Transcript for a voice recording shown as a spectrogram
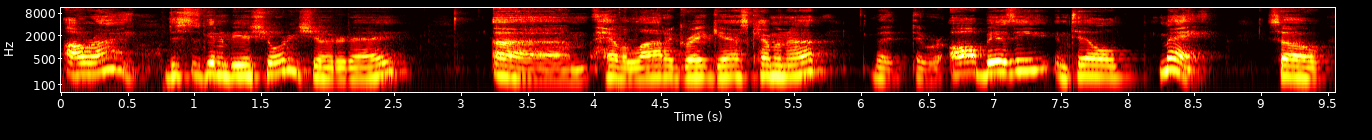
All right, this is going to be a shorty show today. Um, have a lot of great guests coming up, but they were all busy until May. So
